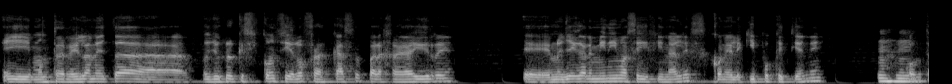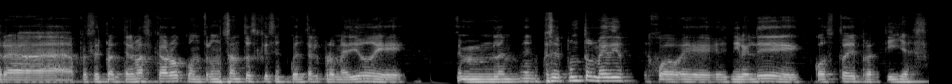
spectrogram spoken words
y Monterrey, la neta, pues yo creo que sí considero fracaso para Javier Aguirre eh, no llegar mínimo a semifinales con el equipo que tiene contra pues el plantel más caro, contra un Santos que se encuentra el promedio de pues el punto medio, eh, nivel de costo de plantillas.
